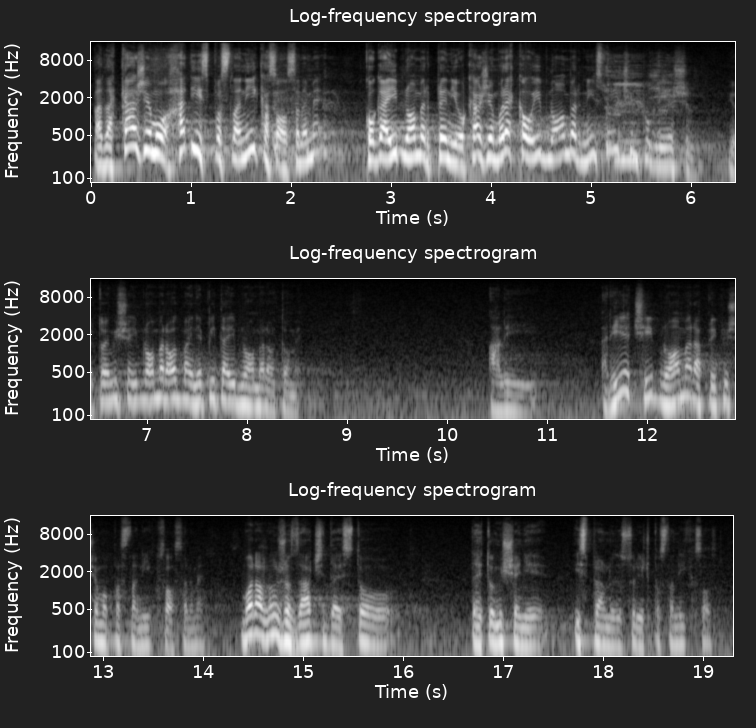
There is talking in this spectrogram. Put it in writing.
Pa da kažemo hadis poslanika, sa osaname, koga Ibn Omer prenio, kažemo, rekao Ibn Omer, nisu ničim pogriješili. Jer to je mišljenje Ibn Omera, odmah i ne pita Ibn Omera o tome. Ali riječi Ibn Omara pripišemo poslaniku sa Mora Moralno nužno znači da je to, da je to mišljenje ispravno da su riječ poslanika Sosaname?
